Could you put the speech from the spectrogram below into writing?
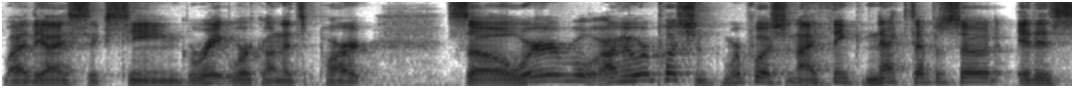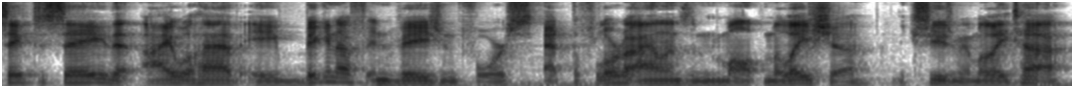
by the I-16. Great work on its part. So we're, I mean, we're pushing. We're pushing. I think next episode, it is safe to say that I will have a big enough invasion force at the Florida Islands and Mal Malaysia, excuse me, Malaita,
